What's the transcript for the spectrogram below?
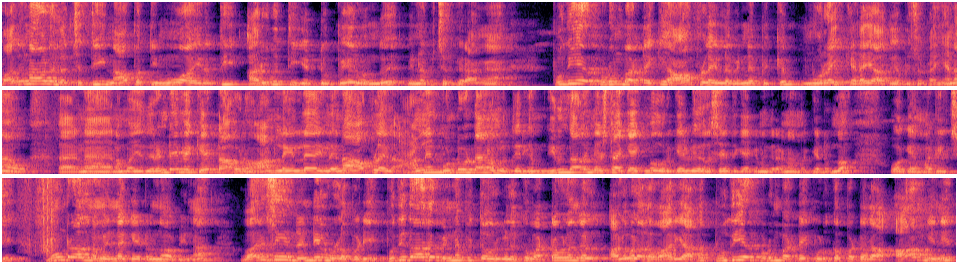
பதினாலு லட்சத்தி நாற்பத்தி மூவாயிரத்தி அறுபத்தி எட்டு பேர் வந்து விண்ணப்பிச்சிருக்கிறாங்க. புதிய குடும்ப அட்டைக்கு ஆஃப்லைனில் விண்ணப்பிக்கும் முறை கிடையாது அப்படின்னு சொல்லிட்டாங்க ஏன்னா நம்ம இது ரெண்டையுமே கேட்டாகணும். ஆன்லைனில் இல்லைன்னா ஆஃப்லைன் ஆன்லைன் கொண்டு வந்தாங்க நம்மளுக்கு தெரியும். இருந்தாலும் எக்ஸ்ட்ரா கேட்கும்போது ஒரு கேள்வி அதில் சேர்த்து கேட்கணுங்கிறாங்க நம்ம கேட்டிருந்தோம். ஓகே மகிழ்ச்சி. மூன்றாவது நம்ம என்ன கேட்டிருந்தோம் அப்படின்னா வரிசையின் ரெண்டில் உள்ளபடி புதிதாக விண்ணப்பித்தவர்களுக்கு வட்டவளங்கள் அலுவலக வாரியாக புதிய குடும்ப அட்டை கொடுக்கப்பட்டதா? ஆம் எனில்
